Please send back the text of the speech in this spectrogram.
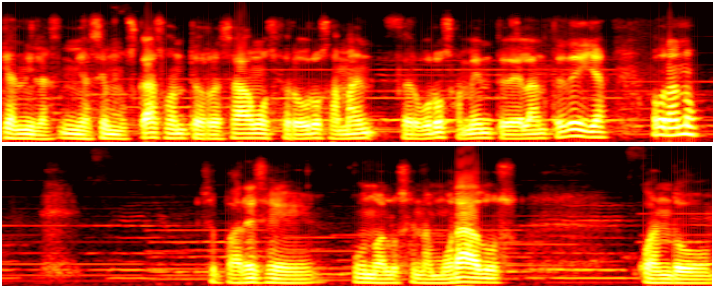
Ya ni, las, ni hacemos caso. Antes rezábamos fervorosamente, delante de ella. Ahora no. Se parece uno a los enamorados cuando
